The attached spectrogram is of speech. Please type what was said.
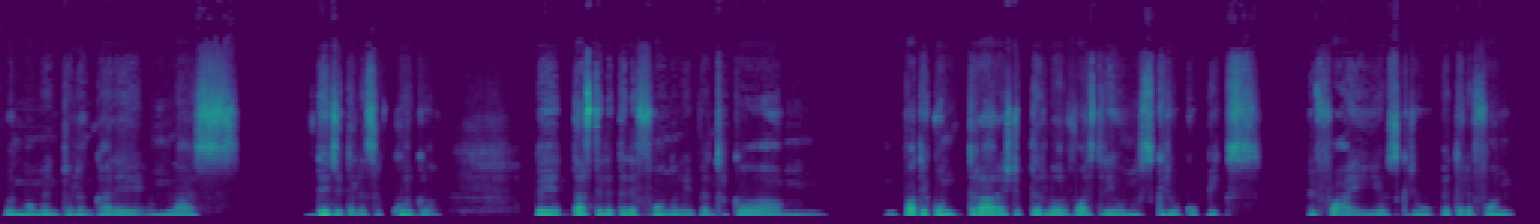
în momentul în care îmi las degetele să curgă pe tastele telefonului, pentru că um, poate contrar așteptărilor voastre, eu nu scriu cu pix pe foaie, eu scriu pe telefon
